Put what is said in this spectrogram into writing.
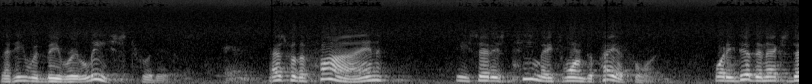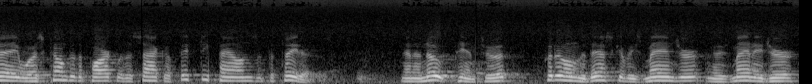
that he would be released for this. As for the fine, he said his teammates wanted to pay it for him. What he did the next day was come to the park with a sack of 50 pounds of potatoes and a note pinned to it, put it on the desk of his manager, his manager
